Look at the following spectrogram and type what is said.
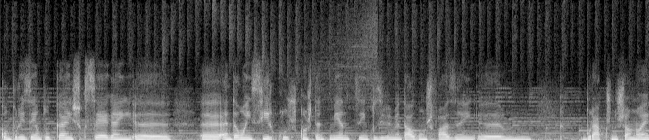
como por exemplo cães que seguem uh, uh, andam em círculos constantemente, inclusivamente alguns fazem um, buracos no chão, não é?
